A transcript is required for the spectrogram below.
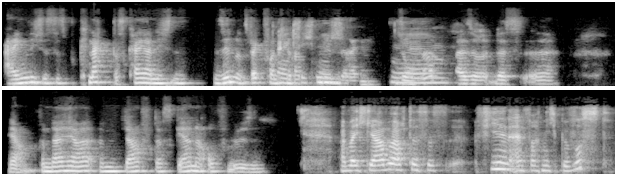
eigentlich ist es knackt. Das kann ja nicht Sinn und Zweck von Therapie sein. So, ja. ne? Also das, äh, ja, von daher ähm, darf das gerne auflösen. Aber ich glaube auch, dass es vielen einfach nicht bewusst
